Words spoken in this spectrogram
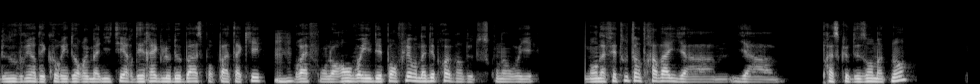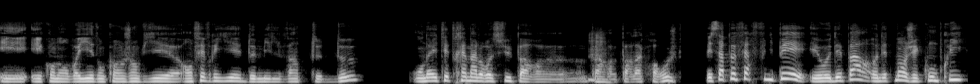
d'ouvrir des corridors humanitaires, des règles de base pour pas attaquer. Mhm. Bref, on leur a envoyé des pamphlets, on a des preuves hein, de tout ce qu'on a envoyé. Mais on a fait tout un travail il y a, il y a presque deux ans maintenant, et, et qu'on a envoyé donc en janvier, en février 2022. On a été très mal reçu par, euh, par, mhm. par la Croix-Rouge. Mais ça peut faire flipper. Et au départ, honnêtement, j'ai compris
